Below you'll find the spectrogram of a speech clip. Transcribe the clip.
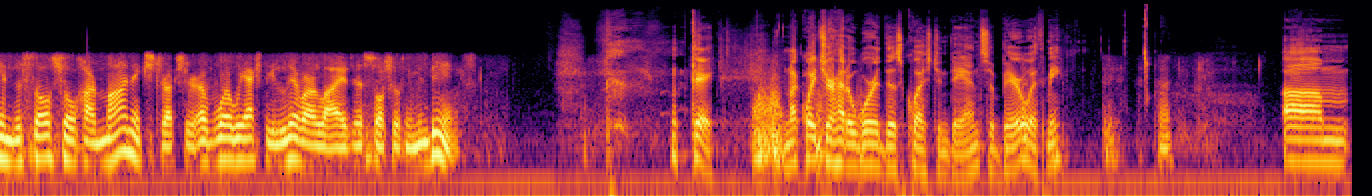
in the social harmonic structure of where we actually live our lives as social human beings. okay. I'm not quite sure how to word this question, Dan, so bear with me. Um,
